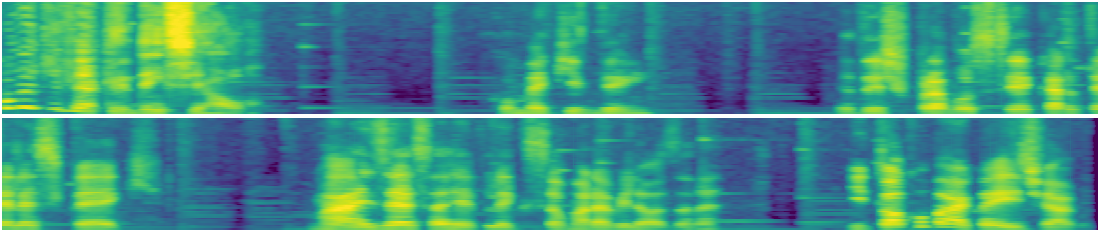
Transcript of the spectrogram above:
Como é que vem a credencial? Como é que vem? Eu deixo pra você, cara, telespec. Mais essa reflexão maravilhosa, né? E toca o barco aí, Thiago.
